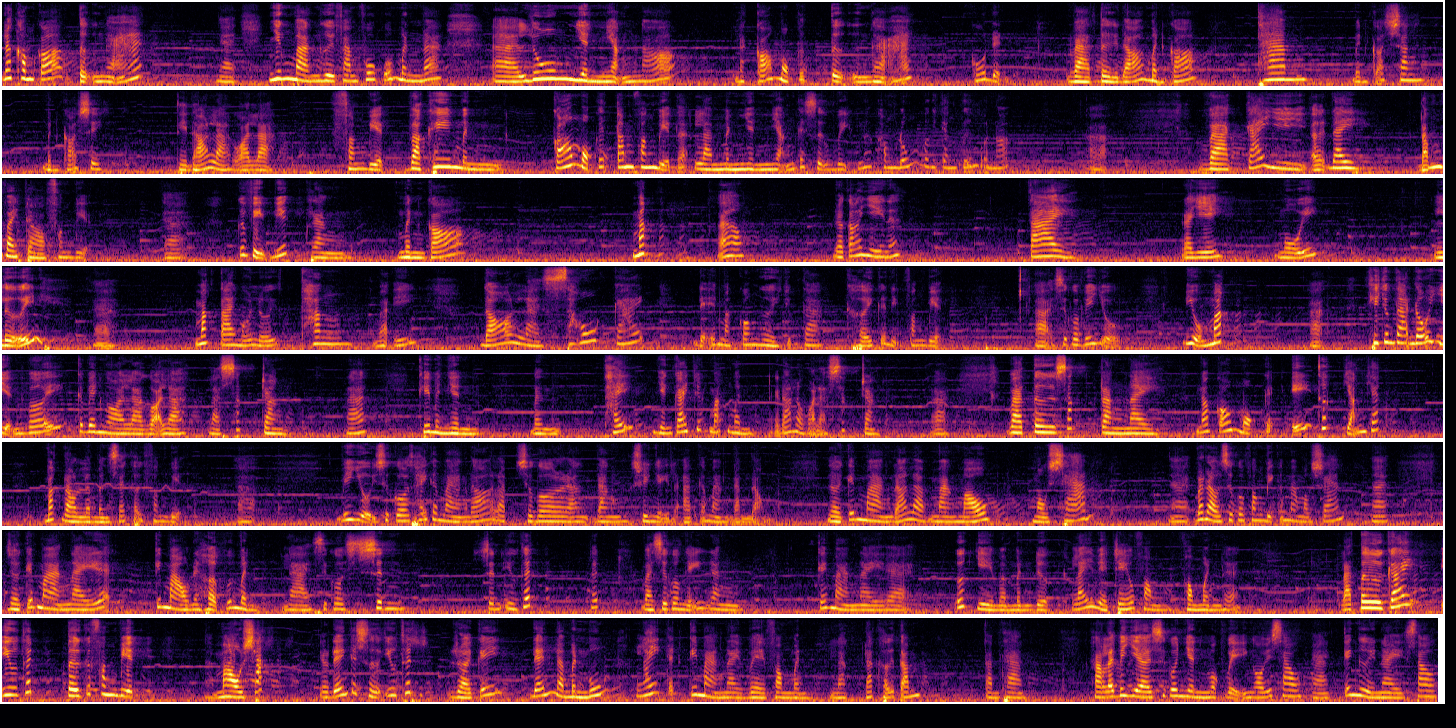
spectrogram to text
Nó không có tự ngã. À, nhưng mà người phàm phu của mình đó à, luôn nhìn nhận nó là có một cái tự ngã cố định. Và từ đó mình có tham mình có sân mình có si. Thì đó là gọi là phân biệt. Và khi mình có một cái tâm phân biệt đó, là mình nhìn nhận cái sự việc nó không đúng với cái chân tướng của nó. À. và cái gì ở đây đóng vai trò phân biệt? À. quý vị biết rằng mình có mắt phải không? Rồi có gì nữa? Tai. Là gì? Mũi lưỡi. À, mắt tai mũi lưỡi thân và ý. Đó là sáu cái để mà con người chúng ta khởi cái niệm phân biệt. À, sư có ví dụ ví dụ mắt. À, khi chúng ta đối diện với cái bên ngoài là gọi là là sắc trần. Đó. Khi mình nhìn mình thấy những cái trước mắt mình cái đó là gọi là sắc trần. À, và từ sắc trần này nó có một cái ý thức dẫn dắt. Bắt đầu là mình sẽ khởi phân biệt. À, ví dụ sư cô thấy cái màn đó là sư cô đang, đang suy nghĩ là à, cái màn đang động. Rồi cái màn đó là màn màu màu xám. À, bắt đầu sư cô phân biệt cái màn màu xám. À, rồi cái màn này đó, cái màu này hợp với mình là sư cô sinh sinh yêu thích thích. Và sư cô nghĩ rằng cái màn này là ước gì mà mình được lấy về treo phòng phòng mình nữa. Là từ cái yêu thích từ cái phân biệt màu sắc rồi đến cái sự yêu thích rồi cái đến là mình muốn lấy cái cái màn này về phòng mình là đã khởi tấm tam tham. Hoặc là bây giờ sư cô nhìn một vị ngồi phía sau à, cái người này sau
